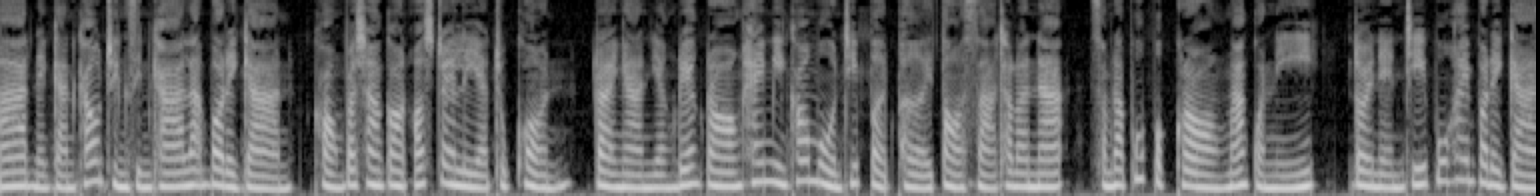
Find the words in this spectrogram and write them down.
มารถในการเข้าถึงสินค้าและบริการ ของประชากรออสเตรเลียทุกคน รายงานยังเรียกร้องให้มีข้อมูลที่เปิดเผยต่อสาธารณะสำหรับผู้ปกครองมากกว่านี้ โดยเน้นที่ผู้ให้บริการ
